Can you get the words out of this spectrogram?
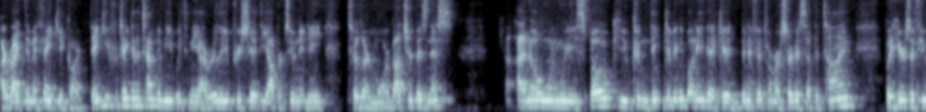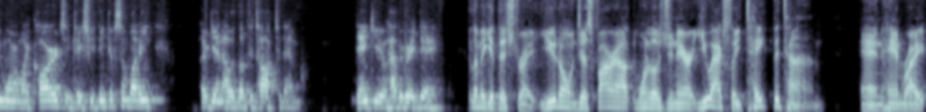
I write them a thank you card. Thank you for taking the time to meet with me. I really appreciate the opportunity to learn more about your business. I know when we spoke, you couldn't think of anybody that could benefit from our service at the time, but here's a few more of my cards in case you think of somebody. Again, I would love to talk to them. Thank you. Have a great day. Let me get this straight. You don't just fire out one of those generic, you actually take the time and handwrite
